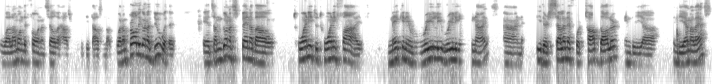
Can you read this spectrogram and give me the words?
while I'm on the phone and sell the house for $50,000. What I'm probably going to do with it it's I'm gonna spend about 20 to 25 making it really really nice and either selling it for top dollar in the uh, in the MLS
